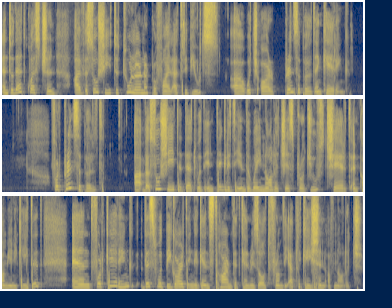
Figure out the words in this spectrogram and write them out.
And to that question, I've associated two learner profile attributes, uh, which are principled and caring. For principled, I've associated that with integrity in the way knowledge is produced, shared, and communicated. And for caring, this would be guarding against harm that can result from the application of knowledge.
